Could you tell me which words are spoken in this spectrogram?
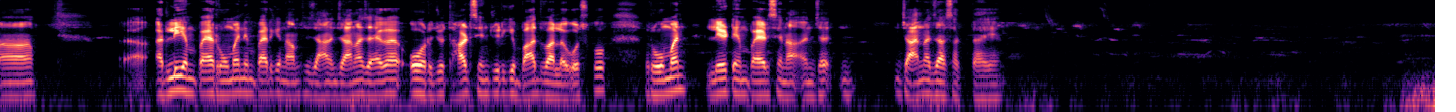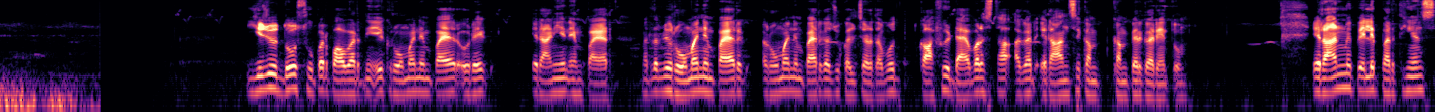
आ, अर्ली एम्पायर रोमन एम्पायर के नाम से जाना जाना जाएगा। और जो थर्ड सेंचुरी के बाद वाला होगा उसको रोमन लेट एम्पायर से ना जा, जाना जा सकता है। ये जो दो सुपर पावर थी एक रोमन एम्पायर और एक ईरानियन एम्पायर मतलब जो रोमन एम्पायर रोमन एम्पायर का जो कल्चर था, वो काफ़ी डाइवर्स था अगर ईरान से कंपेयर करें तो। ईरान में पहले पर्थियंस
